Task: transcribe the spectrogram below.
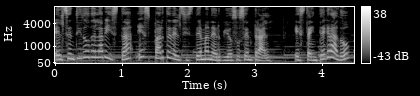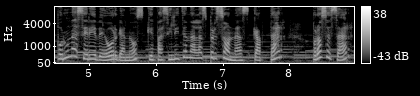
El sentido de la vista es parte del sistema nervioso central. Está integrado por una serie de órganos que facilitan a las personas captar, procesar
